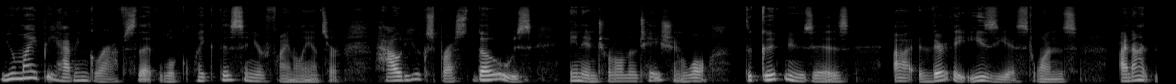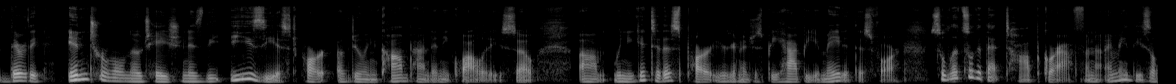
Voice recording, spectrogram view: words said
you might be having graphs that look like this in your final answer. How do you express those in interval notation? Well, the good news is uh, they're the easiest ones I not they're the interval notation is the easiest part of doing compound inequalities. So um, when you get to this part, you're going to just be happy you made it this far. So let's look at that top graph. And I made these a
